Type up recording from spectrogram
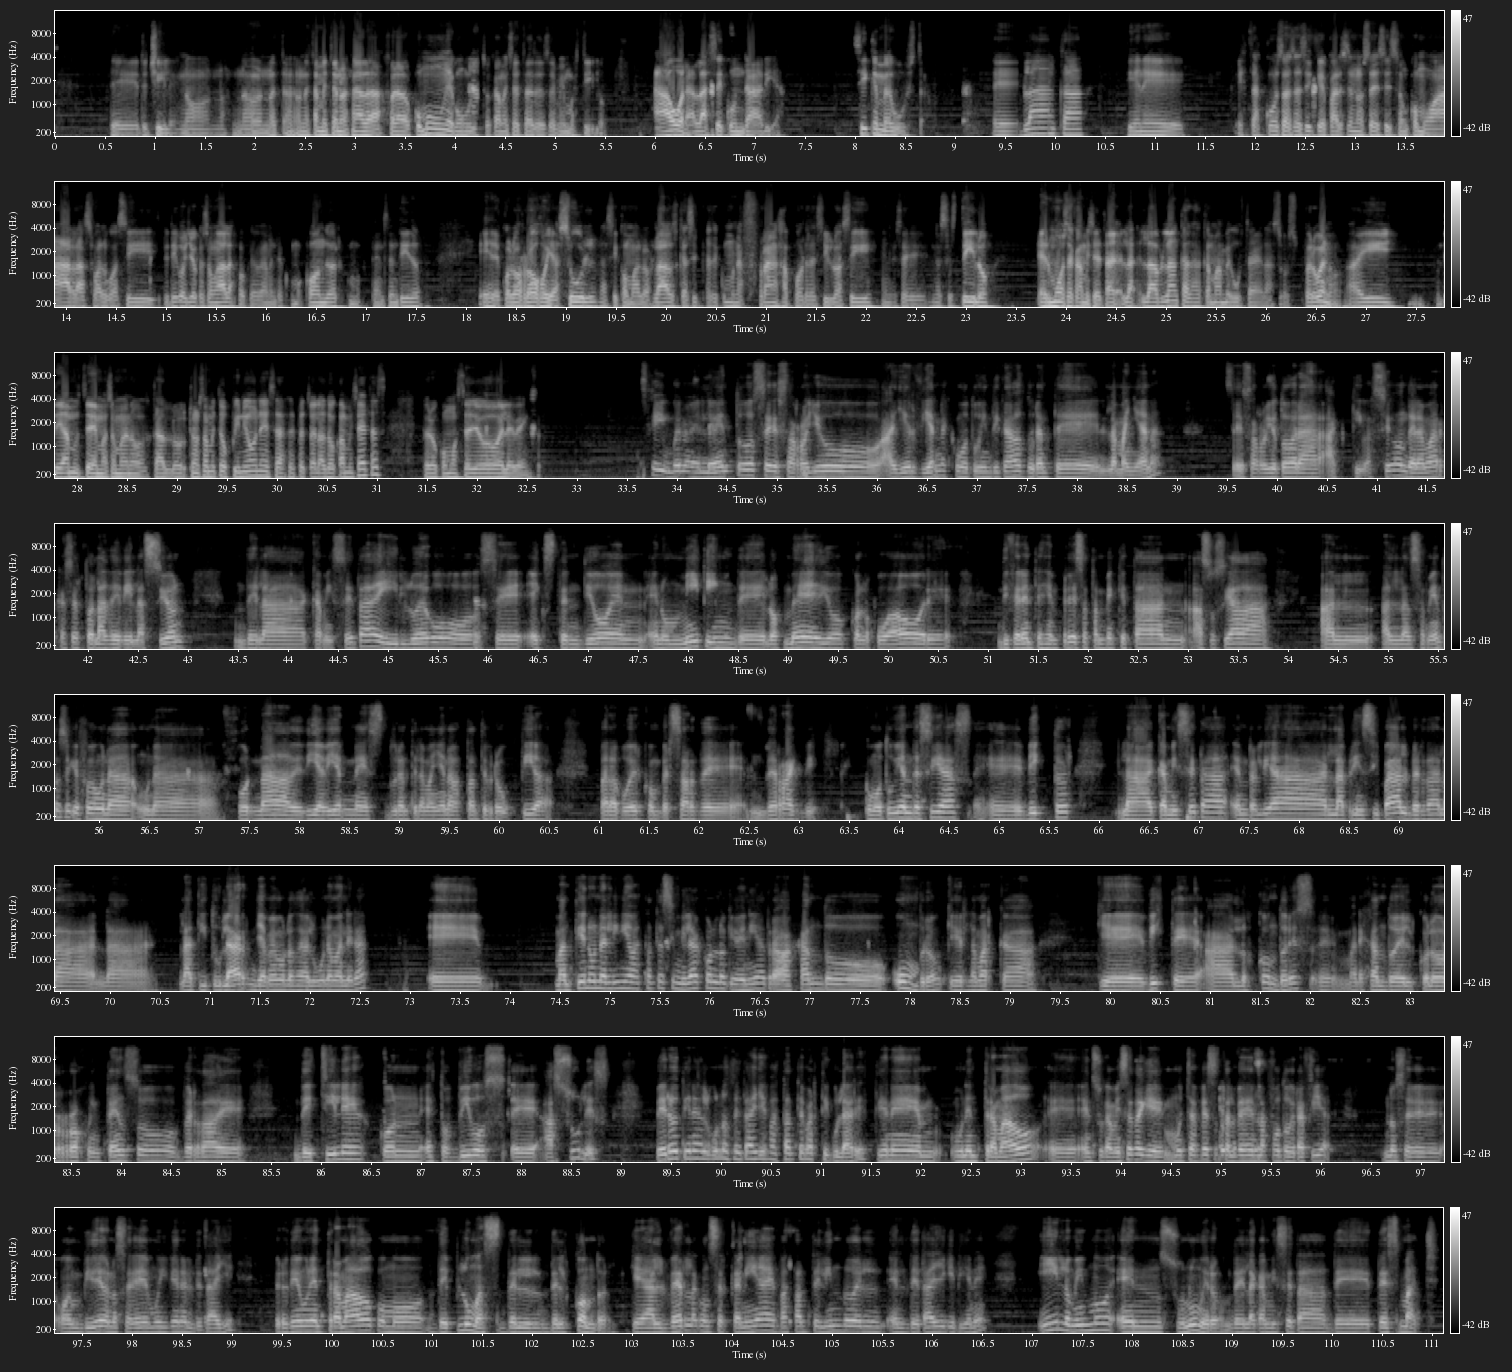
de, Chile. No, no, no, honestamente no es nada fuera de lo común, hemos visto camisetas de ese mismo estilo. Ahora, la secundaria sí que me gusta. blanca, tiene estas cosas así que parecen, no sé si son como alas o algo así. Digo yo que son alas porque obviamente como cóndor, como tiene sentido. Eh, de color rojo y azul, así como a los lados, casi, casi como una franja, por decirlo así, en ese, en ese estilo. Hermosa camiseta. La, blanca es la que más me gusta de las dos. Pero bueno, ahí dígame usted más o menos, Carlos, no solamente opiniones al respecto de las dos camisetas, pero cómo se dio el evento. Sí, bueno, el evento se desarrolló ayer viernes, como tú indicabas, durante la mañana. Se desarrolló toda la activación de la marca, ¿cierto? La develación de la camiseta y luego se extendió en, un meeting de los medios con los jugadores, diferentes empresas también que están asociadas al, lanzamiento, así que fue una, una jornada de día viernes durante la mañana bastante productiva para poder conversar de, rugby. Como tú bien decías, eh, Víctor, la camiseta en realidad la principal, ¿verdad? La, la, titular, llamémoslo de alguna manera, eh, mantiene una línea bastante similar con lo que venía trabajando Umbro, que es la marca que viste a los cóndores, eh, manejando el color rojo intenso, ¿verdad? De, Chile, con estos vivos azules, pero tiene algunos detalles bastante particulares. Tiene mm, un entramado eh, en su camiseta que muchas veces, tal vez en la fotografía no se o en video no se ve muy bien el detalle, pero tiene un entramado como de plumas del, cóndor, que al verla con cercanía es bastante lindo el, detalle que tiene. Y lo mismo en su número de la camiseta de Test Match.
